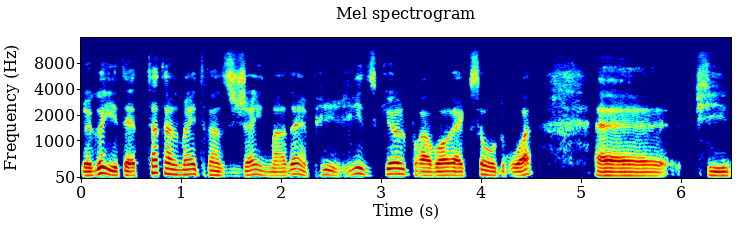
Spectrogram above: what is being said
le gars, il était totalement intransigeant. Il demandait un prix ridicule pour avoir accès aux droits. Euh, puis,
